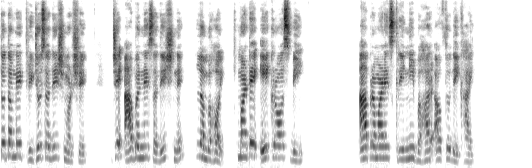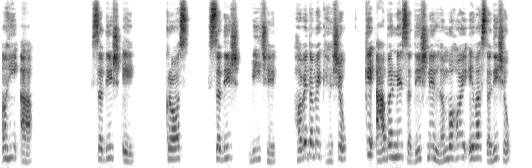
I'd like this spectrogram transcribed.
તો તમને ત્રીજો સદિશ મળશે, જે આ બંને સદિશને લંબ હોય. માટે એ ક્રોસ બી આ પ્રમાણે સ્ક્રીનની બહાર આવતો દેખાય. અહીં આ સદિશ એ ક્રોસ સદિશ બી છે. હવે તમે કહેશો કે આ બંને સદિશને લંબ હોય એવા સદિશો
